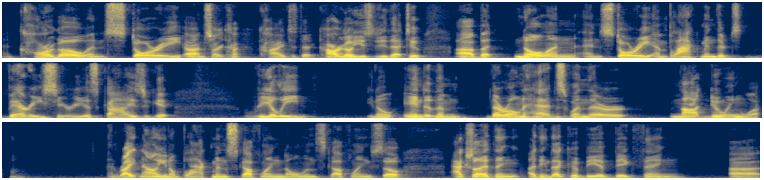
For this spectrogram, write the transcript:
And Cargo and Story, oh, I'm sorry, Car- Cargo used to do that too. Uh, but Nolan and Story and Blackmon, they're very serious guys who get really, you know, into them their own heads when they're not doing well. And right now, you know, Blackmon's scuffling, Nolan's scuffling. So actually, I think I think that could be a big thing, uh,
